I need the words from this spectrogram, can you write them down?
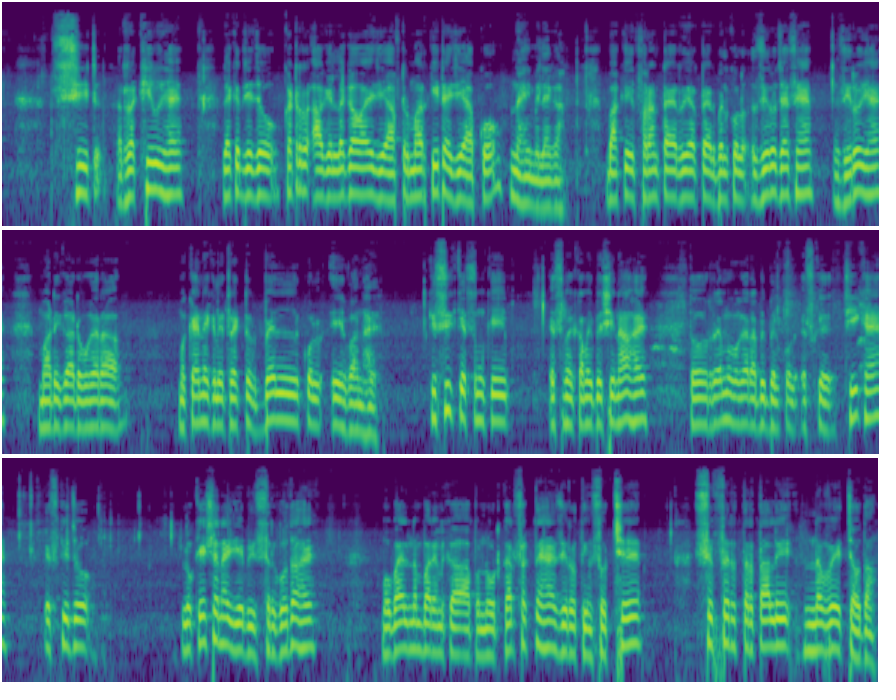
सीट रखी हुई है, लेकिन ये जो कटर आगे लगा हुआ है, ये आफ्टर मार्केट है, ये आपको नहीं मिलेगा। बाकी फ्रंट टायर रियर टायर बिल्कुल ज़ीरो जैसे हैं ज़ीरो ही हैं। मॉडी गार्ड वगैरह मैकेनिकली ट्रैक्टर बिल्कुल ए वन है। किसी किस्म की इसमें कमी पेशी ना है तो रेम वगैरह भी बिल्कुल इसके ठीक हैं। इसकी जो लोकेशन है, ये भी सरगोदा है। मोबाइल नंबर इनका आप नोट कर सकते हैं, ज़ीरो तीन सौ छः सिफर तरतालीस नबे चौदह।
